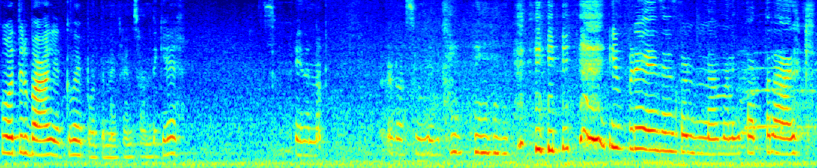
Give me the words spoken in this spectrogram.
కోతులు బాగా ఎక్కువైపోతున్నాయి ఫ్రెండ్స్ అందుకే ఏదన్నా ఇప్పుడే ఏం చేసుకుంటున్నా? మనకి కొత్త రాగట్లేదు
